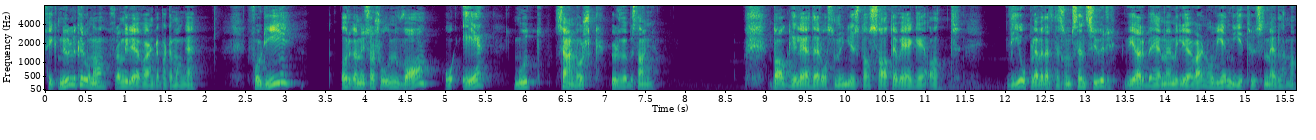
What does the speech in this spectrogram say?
fikk null kroner fra Miljøverndepartementet, fordi organisasjonen var, og er, mot særnorsk ulvebestand. Daglig leder Åsmund Justad sa til VG at vi opplever dette som sensur, vi arbeider med miljøvern, og vi er 9000 medlemmer.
